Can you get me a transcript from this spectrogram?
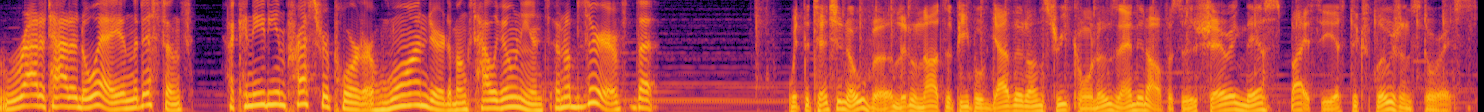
rat-a-tatted away in the distance, a Canadian press reporter wandered amongst Haligonians and observed that With the tension over, little knots of people gathered on street corners and in offices sharing their spiciest explosion stories.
